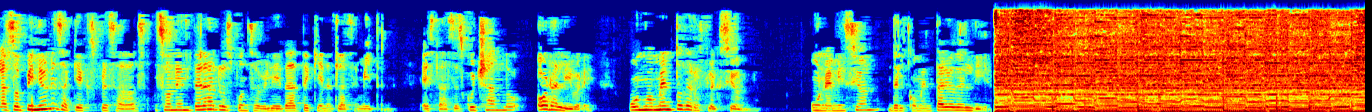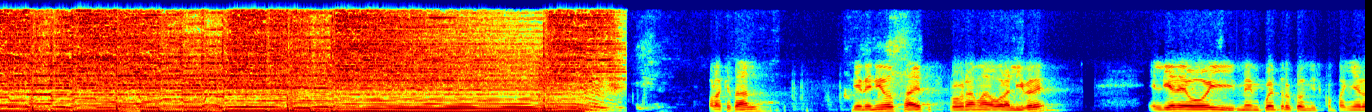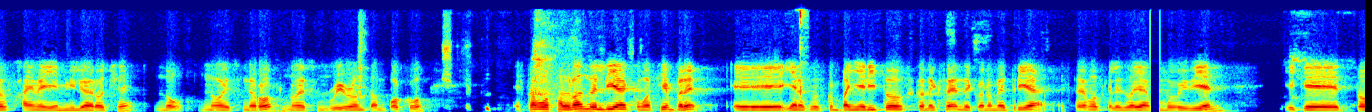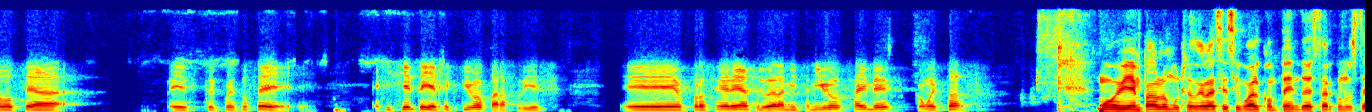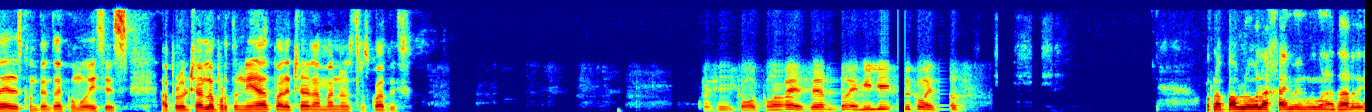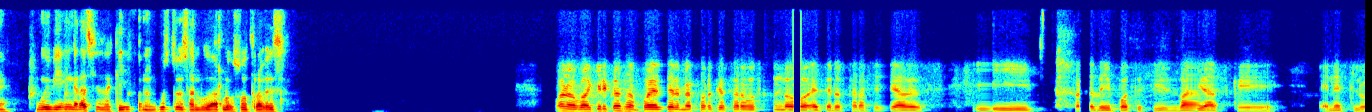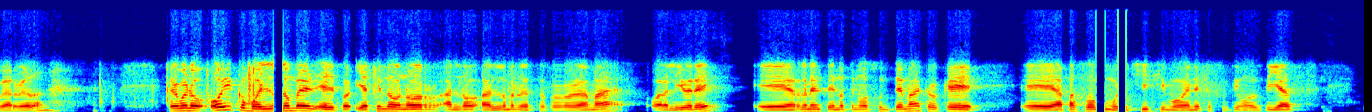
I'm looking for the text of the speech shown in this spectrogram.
Las opiniones aquí expresadas son entera responsabilidad de quienes las emiten. Estás escuchando Hora Libre, un momento de reflexión, una emisión del comentario del día. Hola, ¿qué tal? Bienvenidos a este programa Hora Libre. El día de hoy me encuentro con mis compañeros Jaime y Emilio Aroche. No, no es un error, no es un rerun tampoco. Estamos salvando el día como siempre eh, y a nuestros compañeritos con examen de econometría esperemos que les vaya muy bien y que todo sea, este, pues no sé, eficiente y efectivo para su 10. Eh, procederé a saludar a mis amigos. Jaime, ¿cómo estás? Muy bien, Pablo, muchas gracias. Igual contento de estar con ustedes, contento de, como dices, aprovechar la oportunidad para echar la mano a nuestros cuates. Pues sí, como, como debe ser, ¿no? Emilio, ¿tú cómo estás? Hola Pablo, hola Jaime, muy buena tarde. Muy bien, gracias aquí, con el gusto de saludarlos otra vez. Bueno, cualquier cosa puede ser mejor que estar buscando heterosceracidades y de hipótesis válidas que en este lugar, ¿verdad? Pero bueno, hoy como el nombre, y haciendo honor al, al, nombre de nuestro programa, Hora Libre, eh, realmente no tenemos un tema, creo que eh, ha pasado muchísimo en estos últimos días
